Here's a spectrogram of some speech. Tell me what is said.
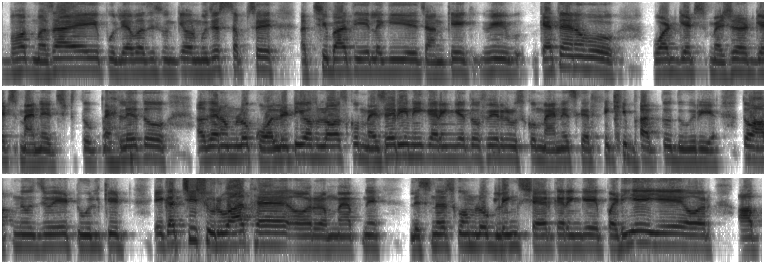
बहुत मज़ा आया ये पुलियाबाजी सुन के और मुझे सबसे अच्छी बात ये लगी ये जान के क्योंकि कहते हैं ना वो what gets measured gets managed तो पहले तो अगर हम लोग क्वालिटी ऑफ़ लॉस को मेजर ही नहीं करेंगे तो फिर उसको मैनेज करने की बात तो दूर ही है। तो आपने जो ये टूल किट एक अच्छी शुरुआत है और मैं अपने लिसनर्स को हम लोग लिंक शेयर करेंगे। पढ़िए ये और आप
